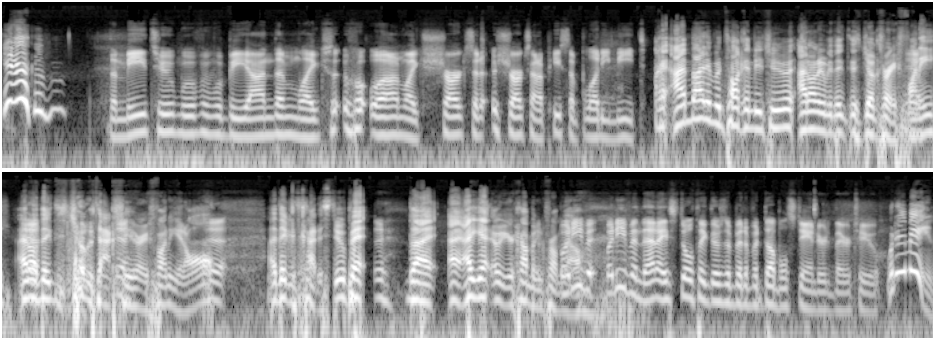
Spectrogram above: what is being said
here? The Me Too movement would be on them like on like sharks at, sharks on a piece of bloody meat. I, I'm not even talking Me Too. I don't even think this joke's very funny. I don't Yeah. think this joke is actually Yeah. very funny at all. Yeah. I think it's kind of stupid. But I, I get where you're coming from. But though. even but even then, I still think there's a bit of a double standard there too. What do you mean?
